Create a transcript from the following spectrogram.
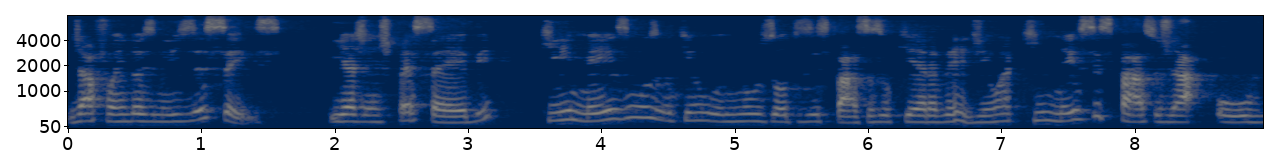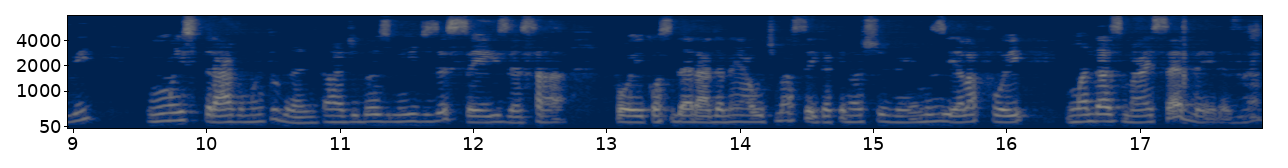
já foi em 2016. E a gente percebe que mesmo que nos outros espaços o que era verdinho, aqui nesse espaço já houve um estrago muito grande. Então, a de 2016, essa foi considerada né, a última seca que nós tivemos e ela foi uma das mais severas, né?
